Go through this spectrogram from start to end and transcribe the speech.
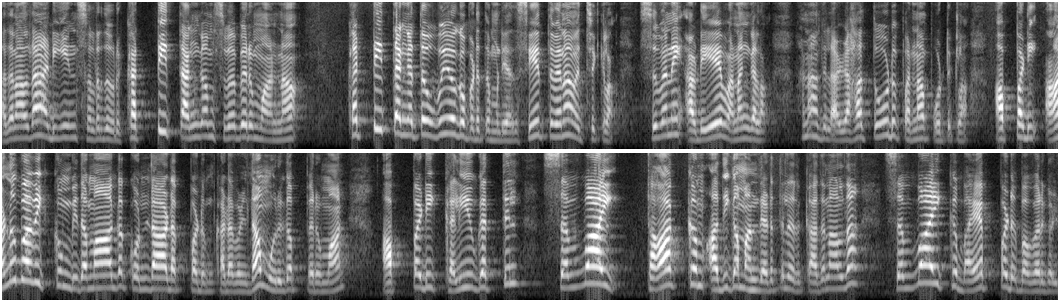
அதனால்தான் அடியேன்னு சொல்றது ஒரு கட்டி தங்கம் சிவபெருமான்னா கட்டி தங்கத்தை உபயோகப்படுத்த முடியாது. சேர்த்து வேணால் வச்சுக்கலாம். சிவனை அப்படியே வணங்கலாம். ஆனால் அதில் அழகத்தோடு பண்ணா போட்டுக்கலாம். அப்படி அனுபவிக்கும் விதமாக கொண்டாடப்படும் கடவுள் தான் முருகப்பெருமான். அப்படி கலியுகத்தில் செவ்வாய் தாக்கம் அதிகம் அந்த இடத்துல இருக்குது அதனால தான் செவ்வாய்க்கு பயப்படுபவர்கள்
